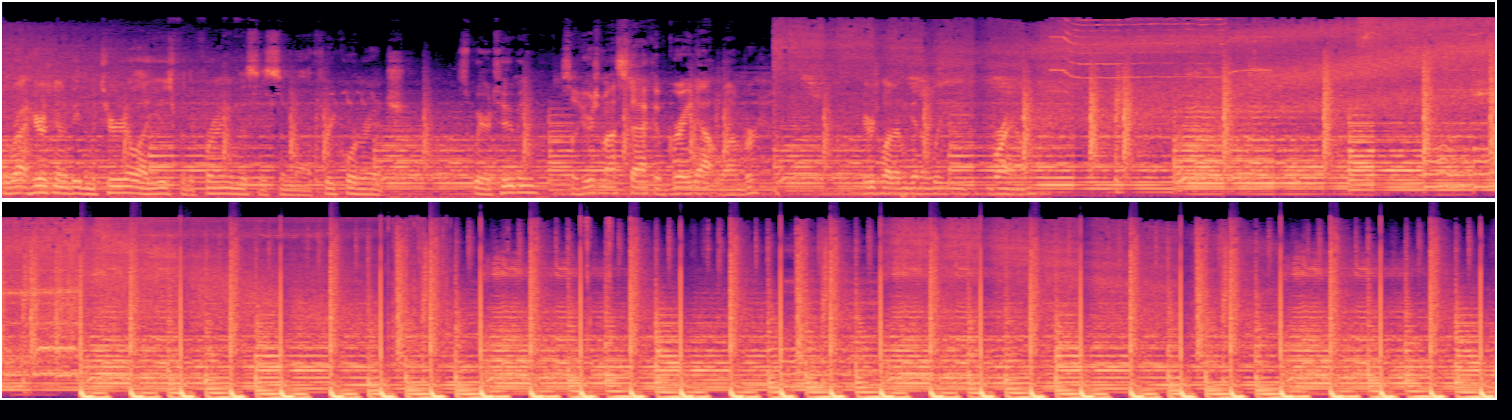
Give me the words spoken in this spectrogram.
So right here is going to be the material I use for the frame. This is some uh, three quarter inch square tubing. So here's my stack of grayed out lumber. Here's what I'm going to leave brown.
